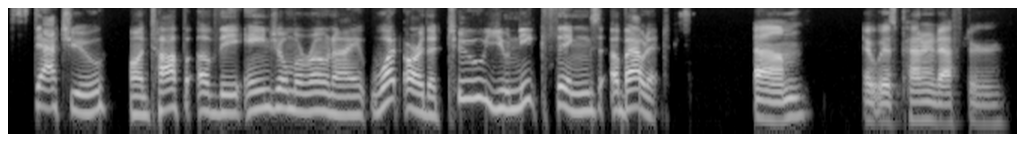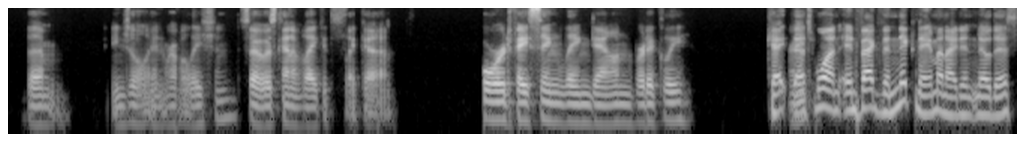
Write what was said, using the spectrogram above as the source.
statue on top of the angel Moroni. What are the two unique things about it? Um, it was patterned after the angel in Revelation, so it was kind of like it's like a forward facing, laying down vertically. Okay, that's one. In fact, the nickname, and I didn't know this,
